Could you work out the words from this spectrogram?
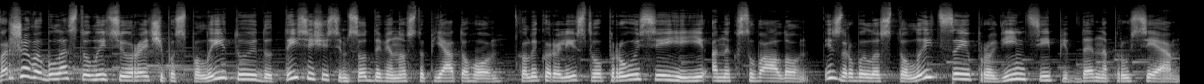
Варшава була столицею Речі Посполитої до 1795-го, коли королівство Прусії її анексувало і зробило столицею провінції Південна Прусія.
